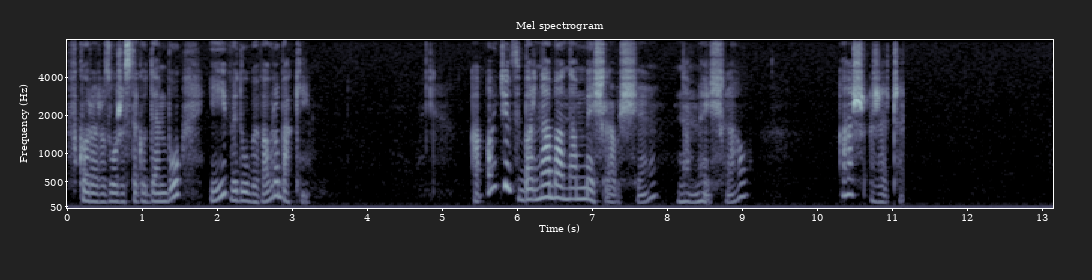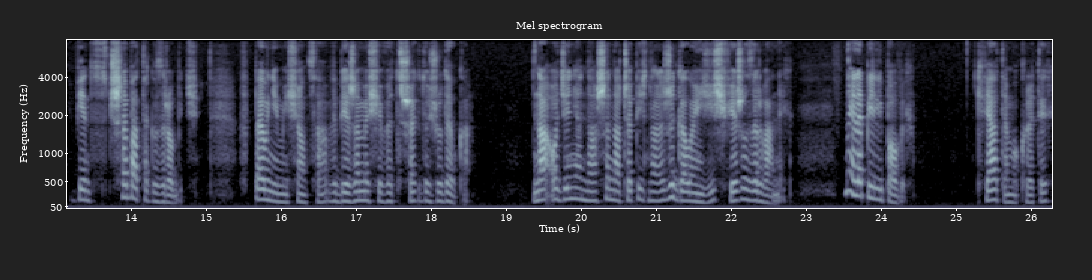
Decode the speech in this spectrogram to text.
w korę rozłożystego dębu i wydłubywał robaki. A ojciec Barnaba namyślał się, namyślał, aż rzeczy. Więc trzeba tak zrobić. W pełni miesiąca wybierzemy się we trzech do źródełka. Na odzienia nasze naczepić należy gałęzi świeżo zerwanych, najlepiej lipowych, kwiatem okrytych,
